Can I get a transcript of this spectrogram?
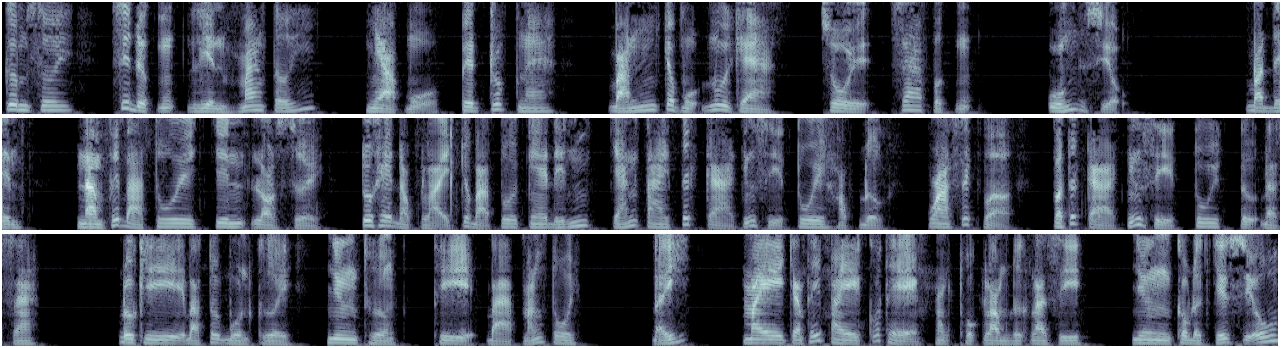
cơm rơi, sẽ được liền mang tới nhà mụ Petrovna, bán cho mụ nuôi gà, rồi ra vực uống rượu. Ban đêm, nằm với bà tôi trên lò sưởi, tôi hay đọc lại cho bà tôi nghe đến chán tai tất cả những gì tôi học được qua sách vở và tất cả những gì tôi tự đặt ra. Đôi khi bà tôi buồn cười, nhưng thường thì bà mắng tôi. Đấy, mày chẳng thấy mày có thể học thuộc lòng được là gì, nhưng không được chế giễu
